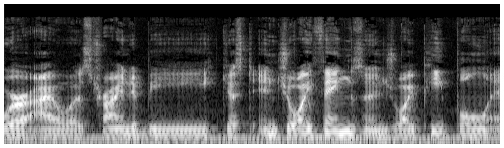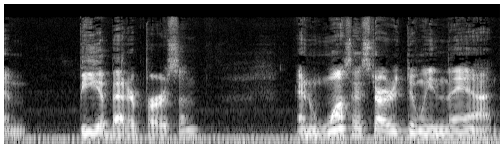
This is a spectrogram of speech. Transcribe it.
where I was trying to be just enjoy things and enjoy people and be a better person. And once I started doing that,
